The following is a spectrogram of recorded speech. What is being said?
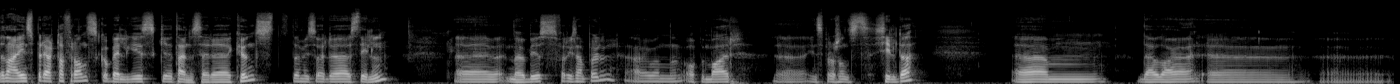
Den er inspirert av fransk og belgisk tegneseriekunst, den visuelle stilen. Uh, Mobius, for eksempel, er jo en åpenbar uh, inspirasjonskilde. Um, det er jo da uh, eh,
